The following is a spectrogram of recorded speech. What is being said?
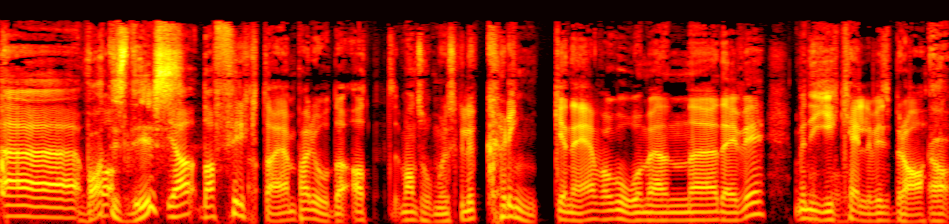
uh, What og- is this? Ja, Da frykta jeg en periode at Hummels skulle klinke ned var gode menn, uh, Davy, men det gikk heldigvis bra. Ja.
